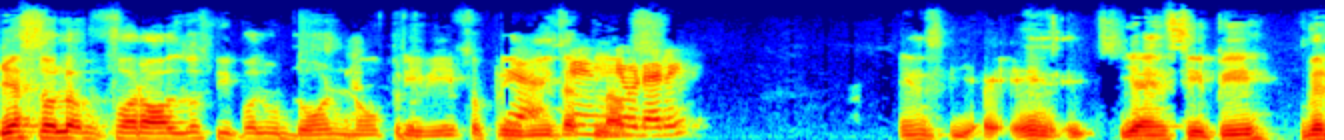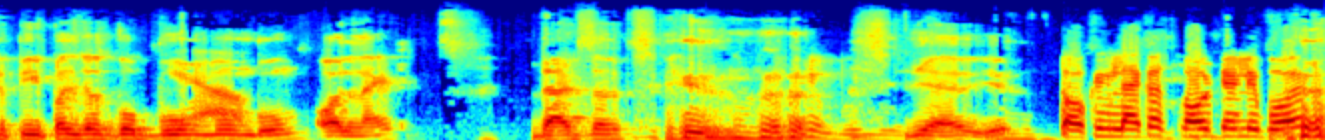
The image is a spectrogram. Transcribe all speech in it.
yes, so look, for all those people who don't know Privi, so Privi Yeah, is a in club. New Delhi. in, in yeah in CP where people just go boom Yeah. boom boom all night. that's a yeah, yeah. Talking like a stout deli boy. You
